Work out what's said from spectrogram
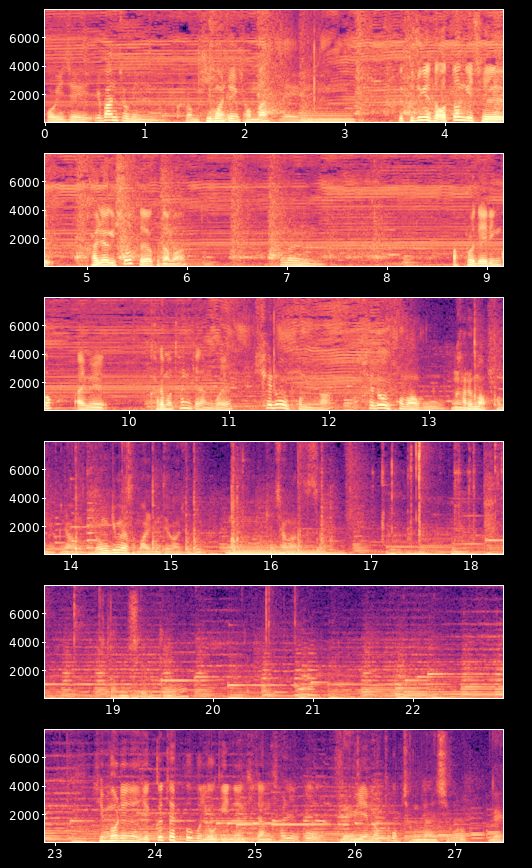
거의 이제 일반적인 그런 기본적인 펌만. 네. 음, 그 중에서 어떤 게 제일 관리하기 쉬웠어요, 그나마? 저는 앞으로 내린 거? 아니면 가르마 탄 게 난 거예요? 섀도우 펌인가? 섀도우 펌하고 음. 가르마 펌이 그냥 넘기면서 말리면 돼가지고 음, 괜찮았어요. 자, 한번 시켜볼게요. 뒷머리는 이제 끝에 부분 여기는 그냥 살리고 네. 위에만 조금 정리하는 식으로 네.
